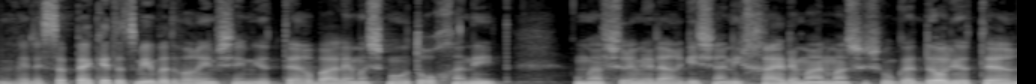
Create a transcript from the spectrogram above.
ולספק את עצמי בדברים שהם יותר בעלי משמעות רוחנית, ומאפשרים לי להרגיש שאני חי למען משהו שהוא גדול יותר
